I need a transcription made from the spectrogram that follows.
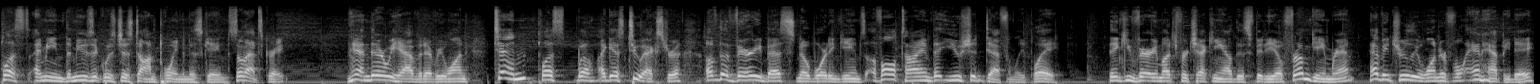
Plus, I mean, the music was just on point in this game, so that's great. And there we have it, everyone 10 plus, well, I guess 2 extra of the very best snowboarding games of all time that you should definitely play. Thank you very much for checking out this video from Game Rant. Have a truly wonderful and happy day.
